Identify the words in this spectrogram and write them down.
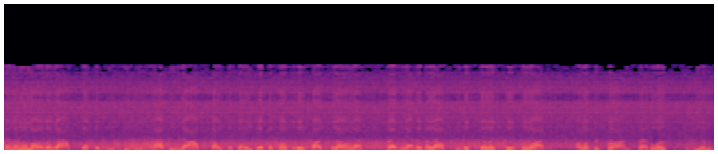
Looked a little more relaxed at the DTB Cup. Not quite the same difficulty as Barcelona, but nevertheless, she was still a treat to watch. Olympic bronze medalist in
